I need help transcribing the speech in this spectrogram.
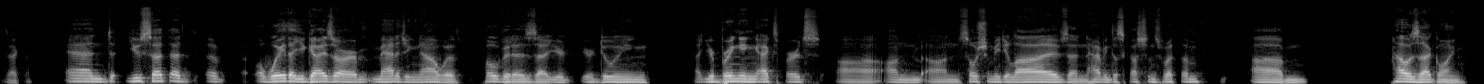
Exactly. And you said that uh, a way that you guys are managing now with COVID is uh, you're you're doing uh, you're bringing experts uh, on on social media lives and having discussions with them. Um, how is that going?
